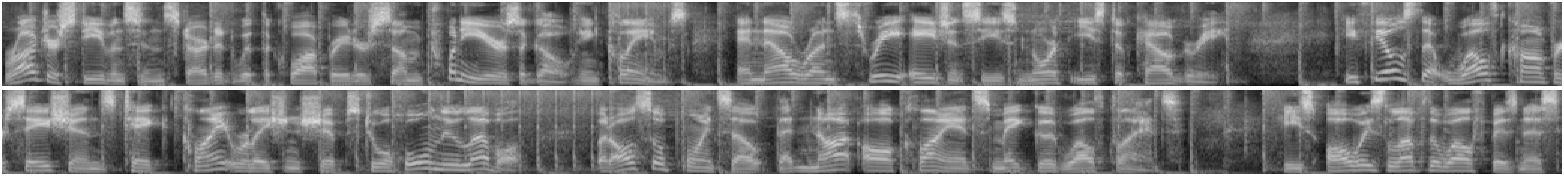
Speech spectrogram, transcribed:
Roger Stevenson started with the Co-operators some 20 years ago in claims and now runs three agencies northeast of Calgary. He feels that wealth conversations take client relationships to a whole new level, but also points out that not all clients make good wealth clients. He's always loved the wealth business,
